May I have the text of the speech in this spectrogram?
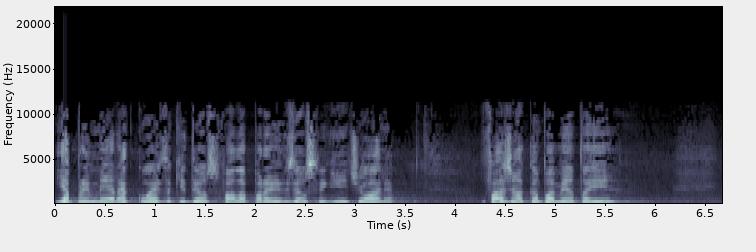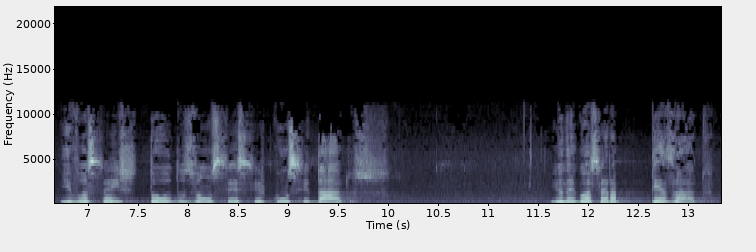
E a primeira coisa que Deus fala para eles é o seguinte, olha, fazem um acampamento aí, e vocês todos vão ser circuncidados. E o negócio era pesado.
